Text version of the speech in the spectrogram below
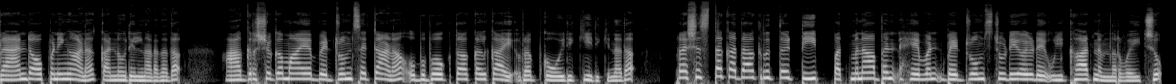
ഗ്രാൻഡ് ഓപ്പണിംഗ് ആണ് കണ്ണൂരിൽ നടന്നത്. ആകർഷകമായ ബെഡ്റൂം സെറ്റാണ് ഉപഭോക്താക്കൾക്കായി റെപ്കോ ഒരുക്കിയിരിക്കുന്നത്. പ്രശസ്ത കഥാകൃത്ത് ടി പത്മനാഭൻ ഹെവൻ ബെഡ്റൂം സ്റ്റുഡിയോയുടെ ഉദ്ഘാടനം നിർവഹിച്ചു.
